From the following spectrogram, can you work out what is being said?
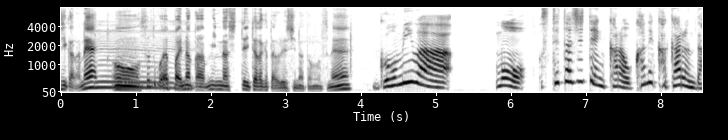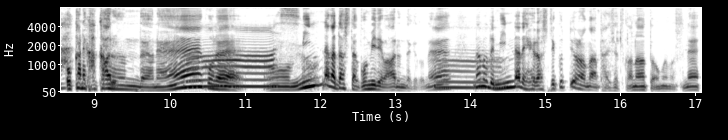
しいからね。ううん。んそういうところはやっぱりなんかみんな知っていただけたら嬉しいなと思いますね。ゴミはもう捨てた時点からお金かかるんだ。お金かかるんだよねこれ。みんなが出したゴミではあるんだけどね。なのでみんなで減らしていくっていうのはまあ大切かなと思いますね。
